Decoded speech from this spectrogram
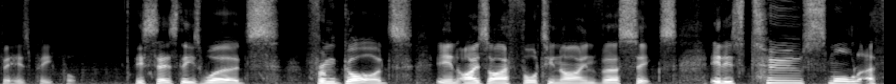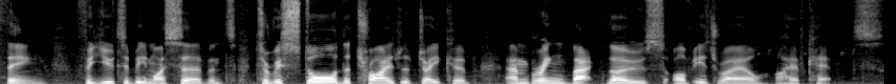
for his people. He says these words from God in Isaiah 49, verse 6 It is too small a thing for you to be my servant, to restore the tribes of Jacob and bring back those of Israel I have kept.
